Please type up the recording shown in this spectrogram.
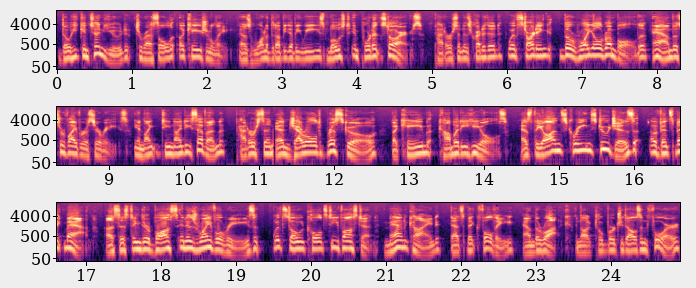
though he continued to wrestle occasionally as one of the WWE's most important stars. Patterson is credited with starting the Royal Rumble and the Survivor Series. In 1997, Patterson and Gerald Brisco became comedy heels as the on screen stooges of Vince McMahon, assisting their boss in his rivalries with Stone Cold Steve Austin, Mankind, that's Mick Foley, and The Rock. In October 2004,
